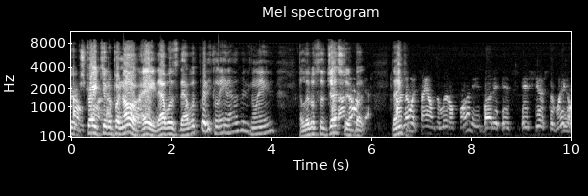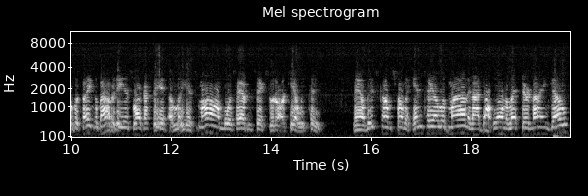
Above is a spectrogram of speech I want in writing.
Oh, straight to the point. No, hey, that was that was pretty clean. That was pretty clean. A little suggestion, I know, but thank I know you. it sounds a little funny, but it, it's it's just the real. The thing about it is, like I said, Aaliyah's mom was having sex with R. Kelly too. Now this comes from an intel of mine, and I don't want to let their name go.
